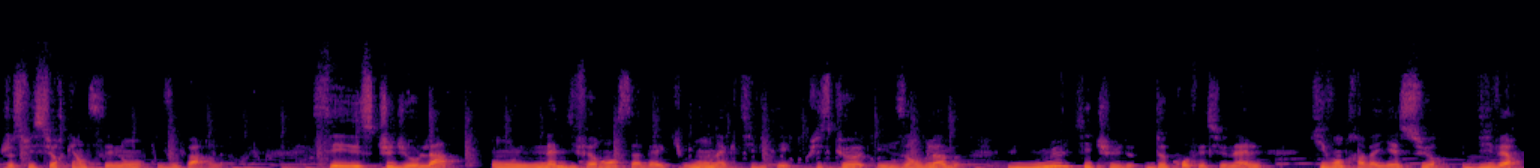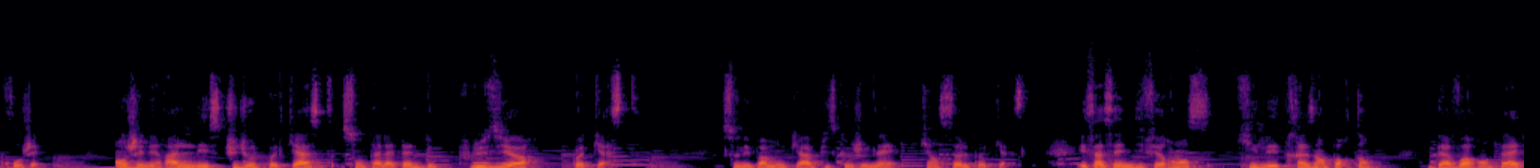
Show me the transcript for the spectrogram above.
Je suis sûre qu'un de ces noms vous parle. Ces studios-là ont une nette différence avec mon activité, puisqu'ils englobent une multitude de professionnels qui vont travailler sur divers projets. En général, les studios de podcast sont à la tête de plusieurs podcast. Ce n'est pas mon cas puisque je n'ai qu'un seul podcast. Et ça, c'est une différence qu'il est très important d'avoir en tête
